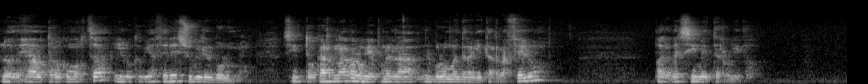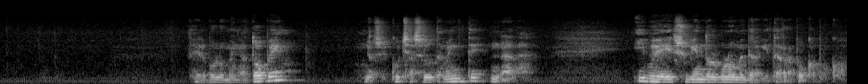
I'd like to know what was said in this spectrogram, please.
lo he dejado tal como está y lo que voy a hacer es subir el volumen. Sin tocar nada, lo voy a poner el volumen de la guitarra a cero para ver si mete ruido. El volumen a tope, no se escucha absolutamente nada. Y voy a ir subiendo el volumen de la guitarra poco a poco.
